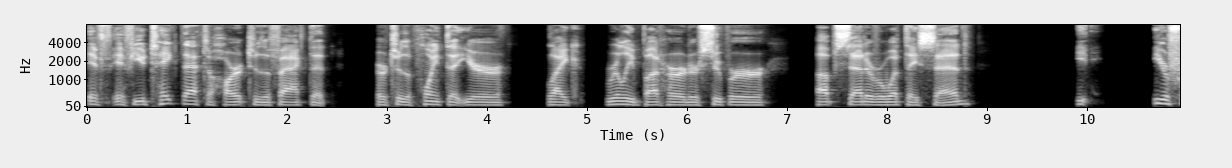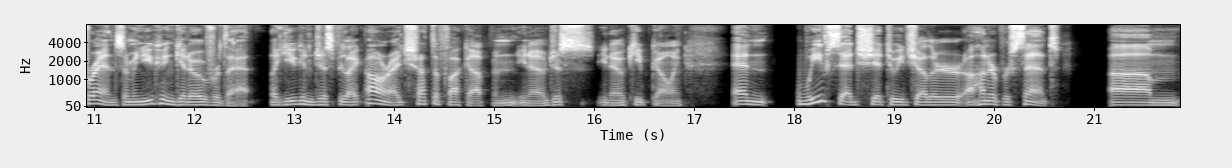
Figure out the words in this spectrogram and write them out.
if if you take that to heart to the fact that or to the point that you're like really butthurt or super upset over what they said your friends i mean you can get over that like you can just be like all right shut the fuck up and you know just you know keep going and we've said shit to each other a hundred percent. Um,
